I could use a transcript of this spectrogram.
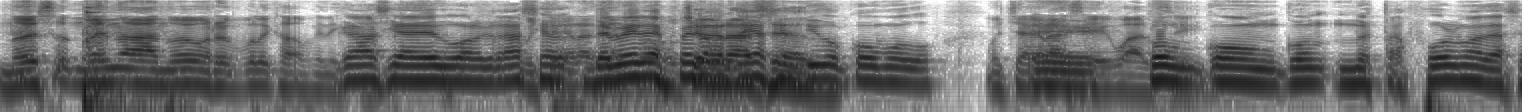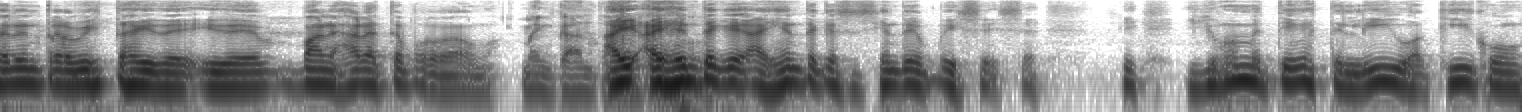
No es, no es nada nuevo en República Dominicana. Gracias, Eduardo. Gracias. Muchas gracias de verdad espero que te gracias. sentido cómodo. eh, Muchas gracias, igual, Con, sí. con, con nuestra forma de hacer entrevistas y de, y de manejar este programa. Me encanta. Hay, hay gente que hay gente que se siente y, se- se- y- y yo me metí en este lío aquí con,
